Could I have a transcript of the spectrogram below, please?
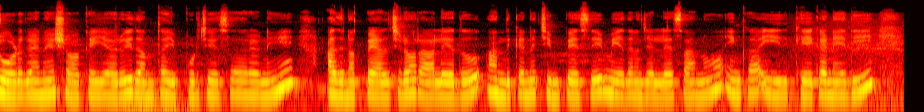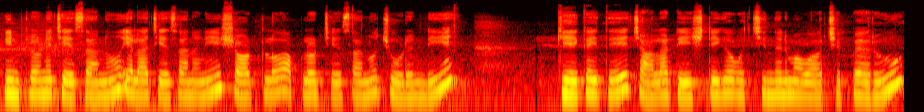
చూడగానే షాక్ అయ్యారు ఇదంతా ఎప్పుడు చేశారని. అది నాకు పేల్చడం రాలేదు. అందుకనే చింపేసి మీదన జల్లేసాను ఇంకా ఈ కేక్ అనేది ఇంట్లోనే చేశాను. ఎలా చేశానని షార్ట్లో అప్లోడ్ చేశాను. చూడండి. కేక్ అయితే చాలా టేస్టీగా వచ్చిందని మా వారు చెప్పారు.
